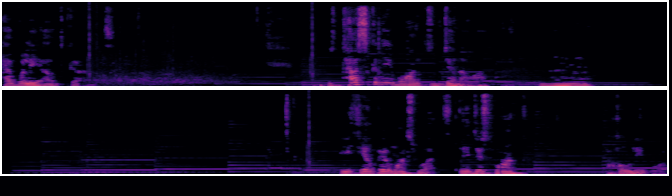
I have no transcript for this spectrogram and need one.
Heavily outgunned. Tuscany want Genoa? Mm. Ethiopia wants what? They just want a holy war.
